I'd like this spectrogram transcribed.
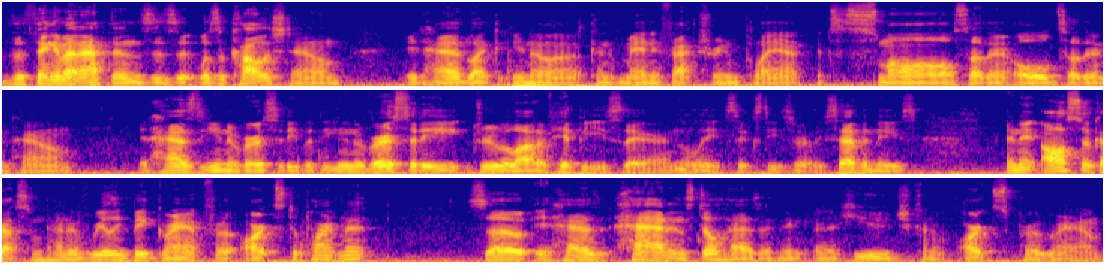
the thing about Athens is it was a college town it had like you know a kind of manufacturing plant. It's a small southern, old southern town. It has the university, but the university drew a lot of hippies there in the mm-hmm. late '60s, early '70s, and it also got some kind of really big grant for the arts department. So it has had and still has, I think, a huge kind of arts program.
